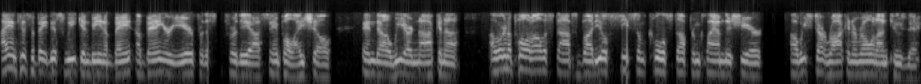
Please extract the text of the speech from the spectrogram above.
I anticipate this weekend being a, bang, a banger year for the for the uh, St. Paul Ice Show, and uh, we are not going to uh, we're going to pull out all the stops, bud. You'll see some cool stuff from Clam this year. Uh, we start rocking and rolling on Tuesday.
